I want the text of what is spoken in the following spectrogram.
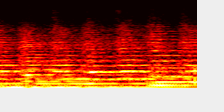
Música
